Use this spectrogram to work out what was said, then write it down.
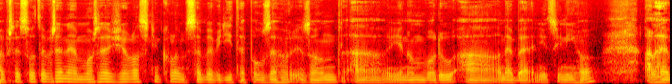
eh, přes otevřené moře, že vlastně kolem sebe vidíte pouze horizont a jenom vodu a nebe, nic jiného. Ale e,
